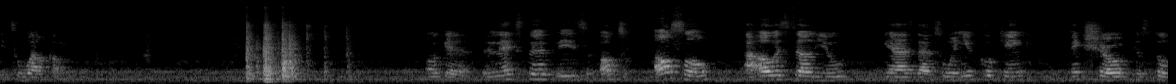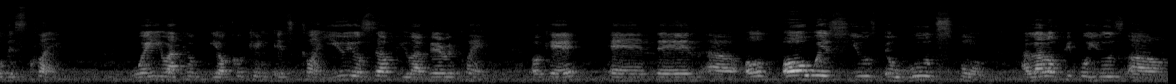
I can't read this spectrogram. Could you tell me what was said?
it's welcome. Okay, the next step is also, I always tell you guys that when you're cooking, make sure your stove is clean. Where you are cook, you're cooking, it's clean. You yourself, you are very clean. Okay, and then uh, always use a wood spoon. A lot of people use um,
